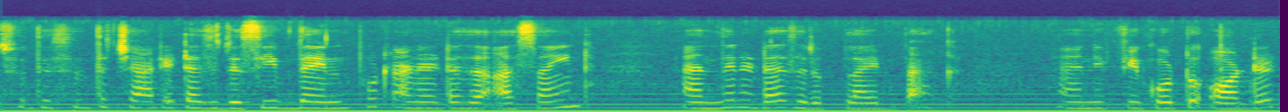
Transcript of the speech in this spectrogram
so this is the chat. It has received the input and it has assigned and then it has replied back. And if you go to audit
